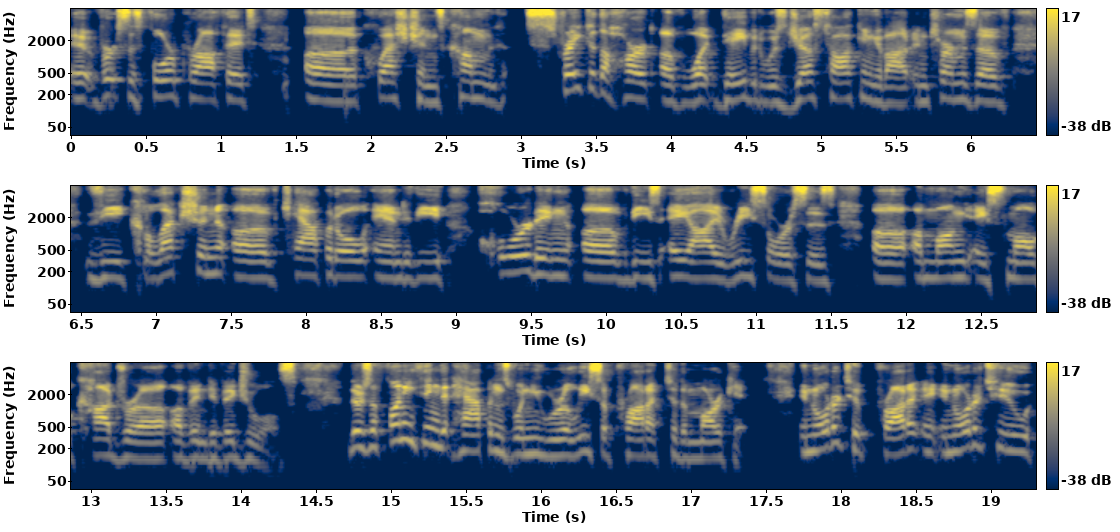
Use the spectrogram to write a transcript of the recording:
uh, versus for-profit uh, questions come straight to the heart of what david was just talking about in terms of the collection of capital and the hoarding of these ai resources uh, among a small cadre of individuals. There's a funny thing that happens when you release a product to the market. In order to product in order to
